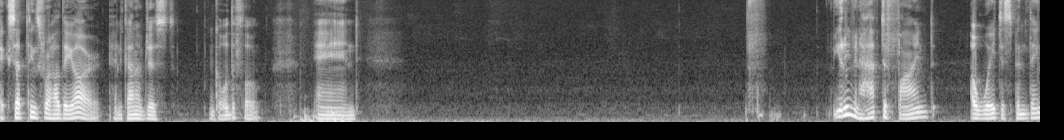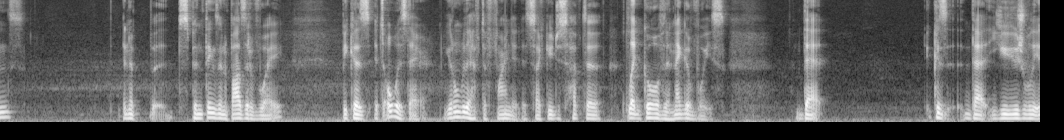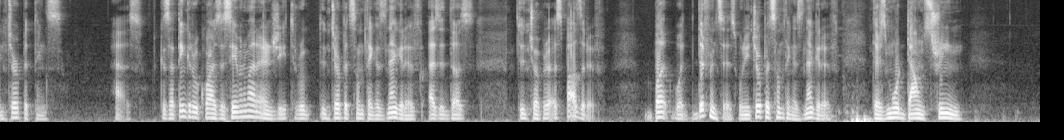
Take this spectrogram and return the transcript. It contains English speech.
accept things for how they are and kind of just go with the flow and you don't even have to find a way to spin things in a spin things in a positive way because it's always there. You don't really have to find it. It's like you just have to let go of the negative ways that because that you usually interpret things as because I think it requires the same amount of energy to re- interpret something as negative as it does to interpret it as positive. But what the difference is when you interpret something as negative, there's more downstream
